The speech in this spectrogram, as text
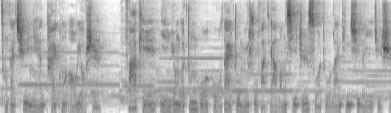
曾在去年太空遨游时，发帖引用了中国古代著名书法家王羲之所著《兰亭序》的一句诗：“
